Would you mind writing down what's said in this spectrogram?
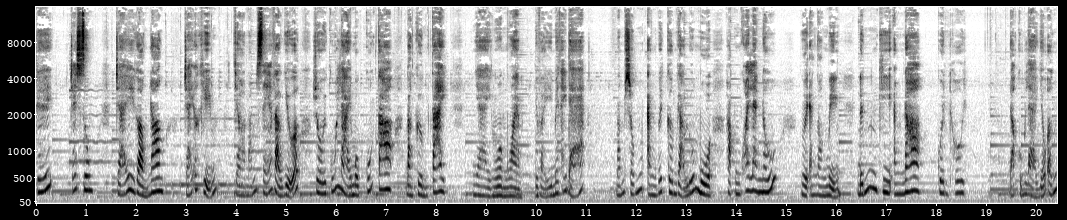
khế, trái sung, trái gòn non, trái ớt hiểm, cho mắm xé vào giữa, rồi cuốn lại một cuốn to bằng cườm tay, nhài nguồm ngoàm. Như vậy mới thấy đã. Mắm sống ăn với cơm gạo lúa mùa hoặc khoai lang nấu. Người ăn ngon miệng, đến khi ăn no, quên thôi. Đó cũng là dấu ấn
